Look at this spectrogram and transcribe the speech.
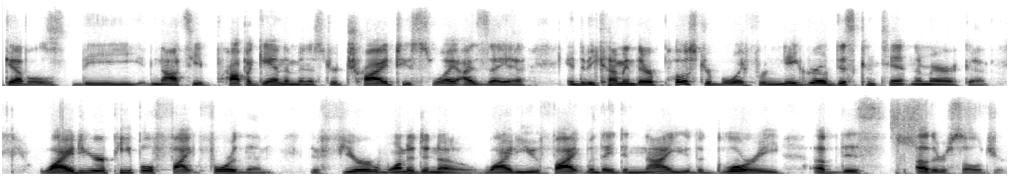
Goebbels, the Nazi propaganda minister, tried to sway Isaiah into becoming their poster boy for Negro discontent in America. Why do your people fight for them? The Fuhrer wanted to know. Why do you fight when they deny you the glory of this other soldier?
